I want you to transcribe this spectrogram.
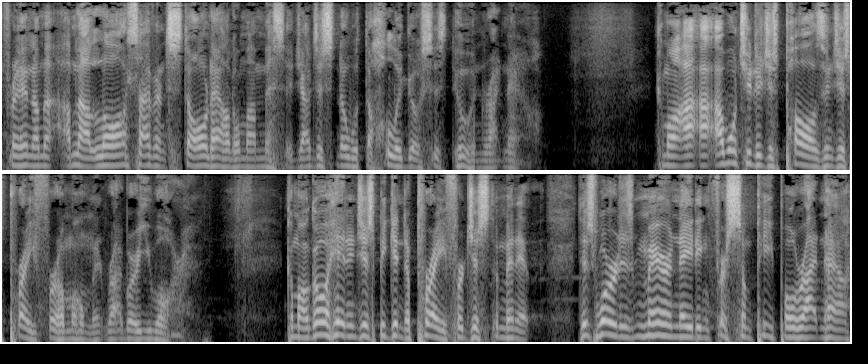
Friend, I'm not, I'm not lost. I haven't stalled out on my message. I just know what the Holy Ghost is doing right now. Come on, I, I want you to just pause and just pray for a moment right where you are. Come on, go ahead and just begin to pray for just a minute. This word is marinating for some people right now.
